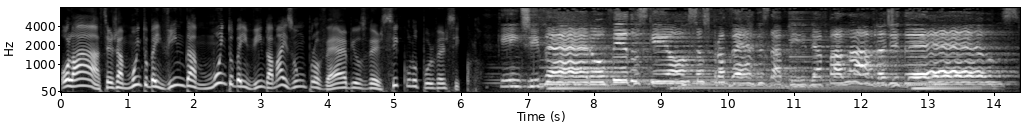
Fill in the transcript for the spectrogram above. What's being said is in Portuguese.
Olá, seja muito bem-vinda, muito bem-vindo a mais um Provérbios, versículo por versículo. Quem tiver ouvidos que ouça os provérbios da Bíblia, a palavra de Deus.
